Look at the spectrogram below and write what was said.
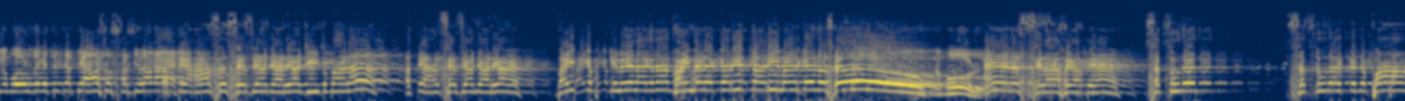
ਨਮੋਲ ਦੇ ਵਿੱਚ ਇਤਿਹਾਸ ਸਿਰਜਣਾ ਹੈ। ਇਤਿਹਾਸ ਸਿਰਜਿਆ ਜਾ ਰਿਹਾ ਜੀਤਪਾਲ ਇਤਿਹਾਸ ਸਿਰਜਿਆ ਜਾ ਰਿਹਾ ਹੈ। ਕਿ- ਕਿਵੇਂ ਲੱਗਦਾ? ਫਾਈਨਲ ਇੱਕ ਵਾਰੀ ਤਾੜੀ ਮਾਰ ਕੇ ਦੱਸਿਓ। ਨਮੋਲ ਐਨ ਸਿਰਾ ਹੋਇਆ ਪਿਆ। ਸੱਤੂ ਦੇ ਸੱਤੂ ਦਾ ਇੱਕ ਜੱਫਾ।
